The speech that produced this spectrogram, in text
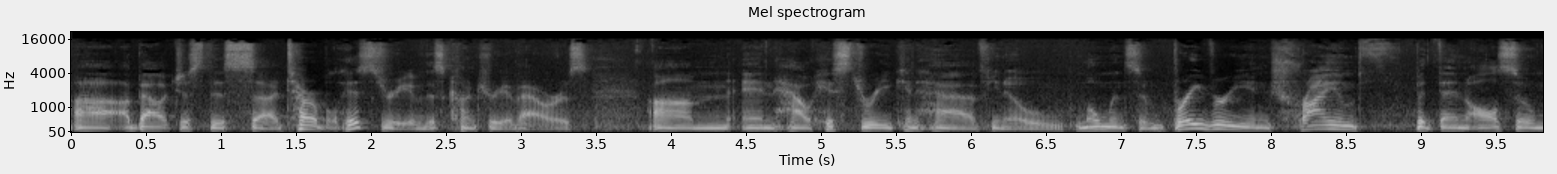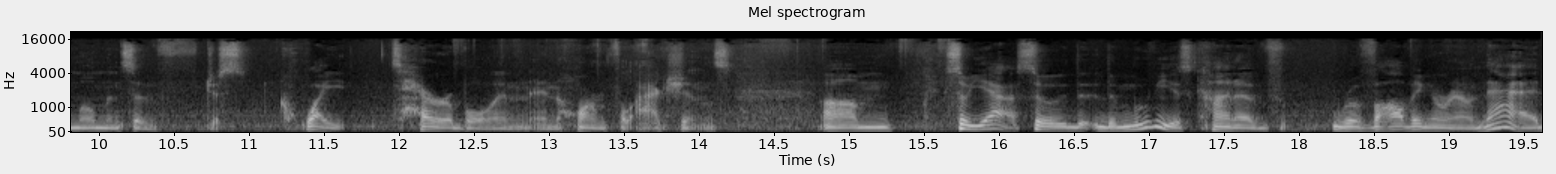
Uh, about just this uh, terrible history of this country of ours um, and how history can have you know moments of bravery and triumph, but then also moments of just quite terrible and, and harmful actions. Um, so yeah, so the, the movie is kind of revolving around that,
